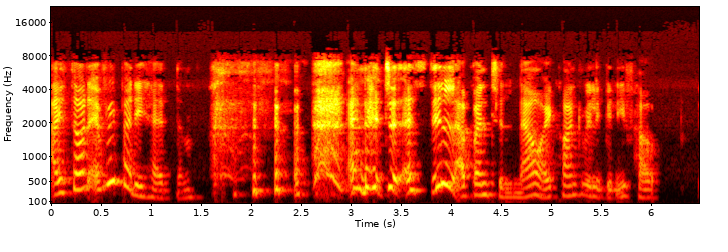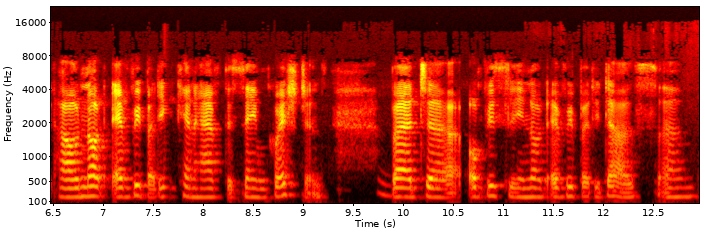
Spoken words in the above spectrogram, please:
I thought everybody had them. and I, I still, up until now, I can't really believe how how not everybody can have the same questions. Mm. But uh, obviously, not everybody does. Um,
